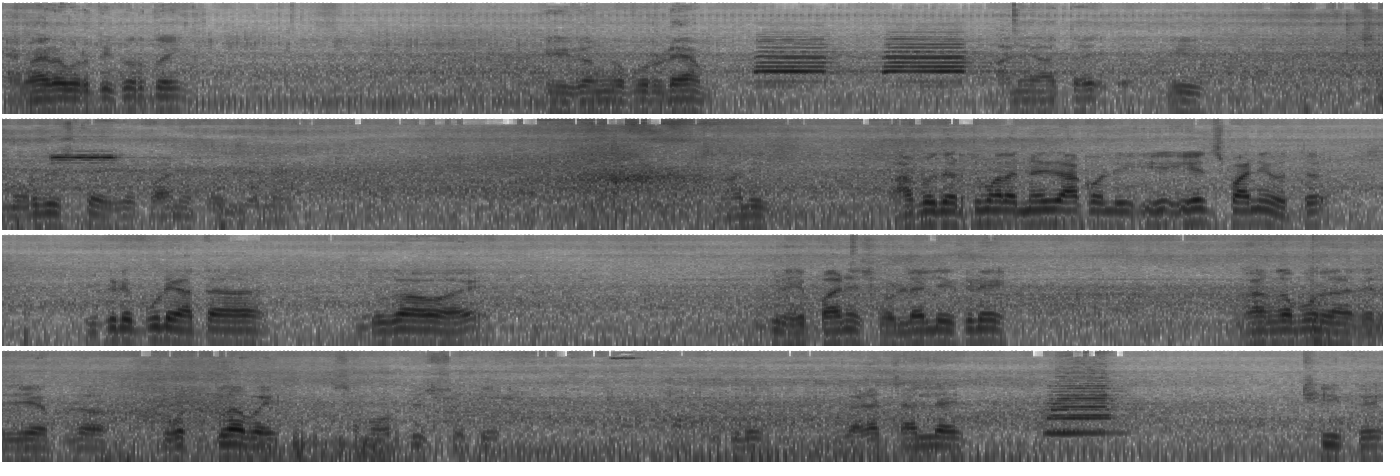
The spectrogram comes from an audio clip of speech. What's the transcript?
कॅमेरावरती करतो आहे हे गंगापूर डॅम. आणि आता हे समोर दिसतंय हे पाणी सोडलेलं आहे. आणि अगोदर तुम्हाला नाही दाखवले हे हेच पाणी होतं. इकडे पुढे आता दुगाव आहे. इकडे हे पाणी सोडलेलं इकडे. गंगापूर झालं जे आपलं बोट क्लब आहे समोर दिसतो ते. इकडे गाड्या चालल्या आहेत. ठीक आहे.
